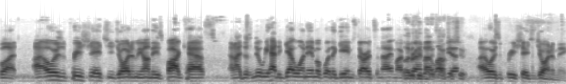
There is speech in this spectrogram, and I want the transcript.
but I always appreciate you joining me on these podcasts. And I just knew we had to get one in before the game starts tonight, my Love you, friend. I love Talk you. I always appreciate you joining me.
